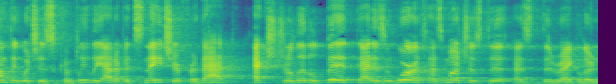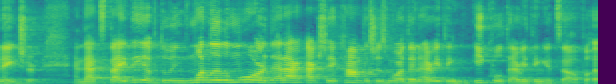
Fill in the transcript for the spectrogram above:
something which is completely out of its nature. For that extra little bit, that is worth as much as the as the regular nature. And that's the idea of doing one little more that actually accomplishes more than everything equal to everything itself. And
